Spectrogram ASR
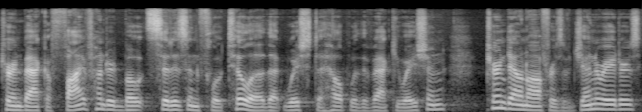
turned back a 500 boat citizen flotilla that wished to help with evacuation, turned down offers of generators,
